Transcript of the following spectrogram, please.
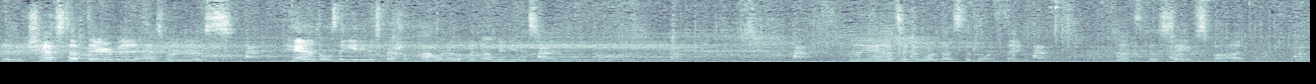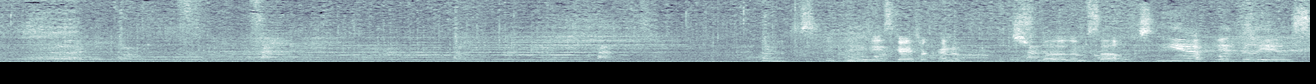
There's a chest up there, but it has one of those handles that you need a special power to open. Oh, maybe this way. Oh yeah, that's a dwarf. That's the dwarf thing. That's the safe spot. Thing these guys are kind of slow themselves. Yep, it really is.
